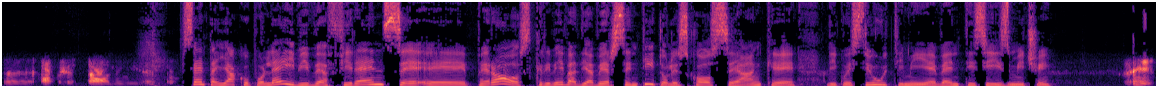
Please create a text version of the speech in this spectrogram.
eh, accettabili. Ecco. Senta Jacopo, lei vive a Firenze, eh, però scriveva di aver sentito le scosse anche di questi ultimi eventi sismici. Sì,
